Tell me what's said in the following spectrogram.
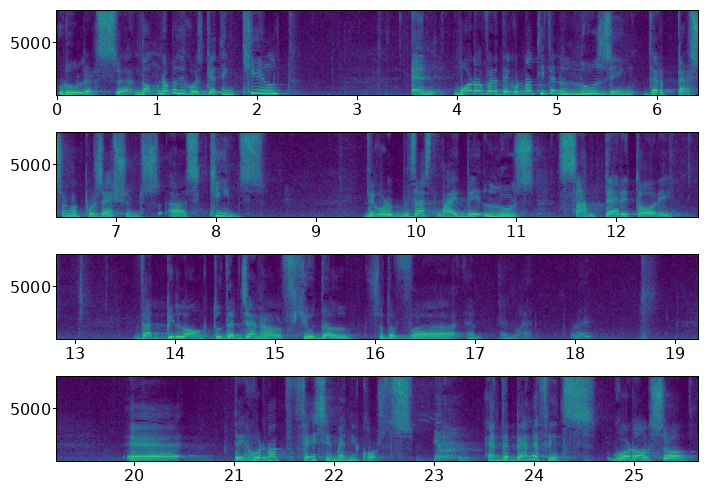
rulers, uh, no, nobody was getting killed. And moreover, they were not even losing their personal possessions as kings. They were just might be lose some territory that belonged to the general feudal sort of uh, environment, right? Uh, they were not facing many costs. And the benefits were also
